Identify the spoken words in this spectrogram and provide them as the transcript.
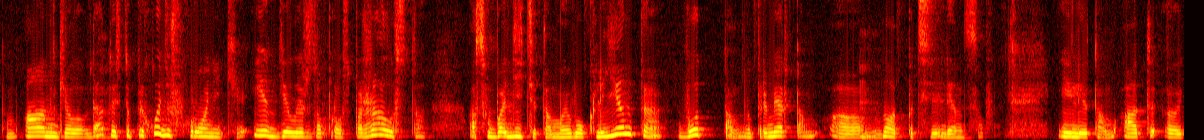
там, ангелов, да? то есть ты приходишь в хроники и делаешь запрос, пожалуйста, освободите там моего клиента, вот там, например, там, э, угу. ну, от подселенцев или там от э,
